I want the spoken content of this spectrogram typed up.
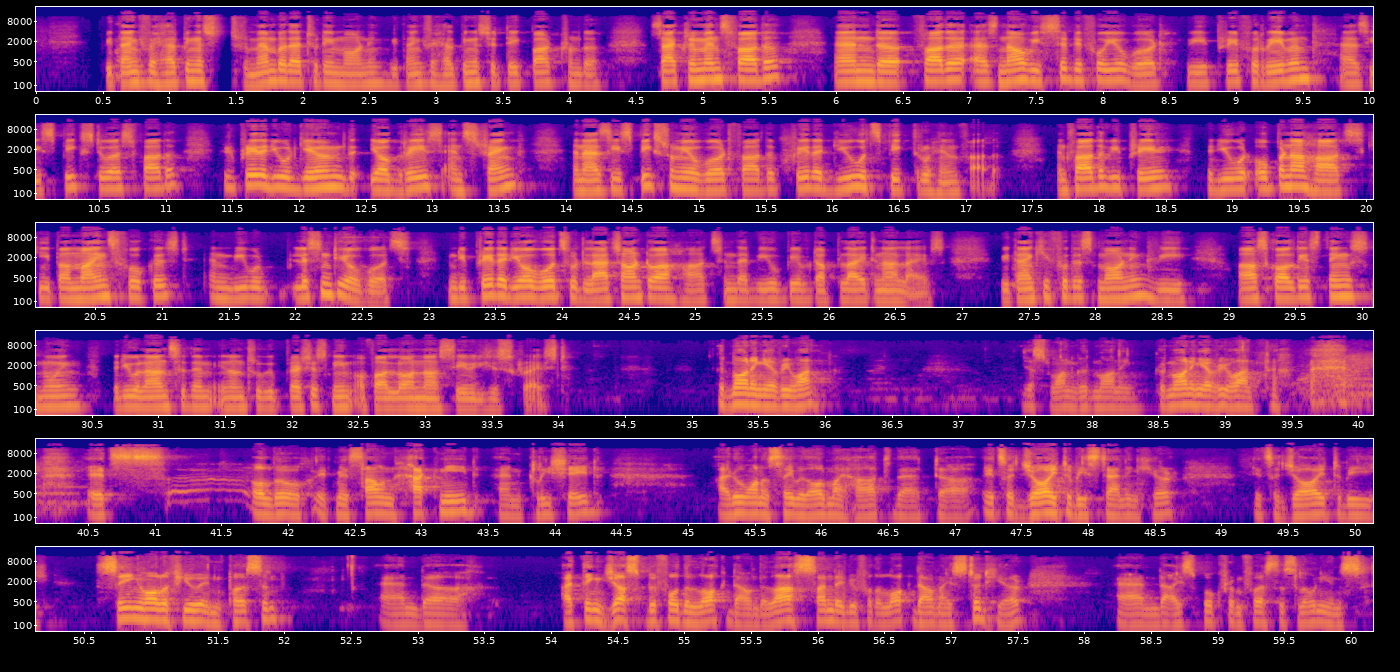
We thank you for helping us to remember that today morning. We thank you for helping us to take part from the sacraments, Father. And uh, Father, as now we sit before your word, we pray for Raymond as he speaks to us, Father. We pray that you would give him the, your grace and strength. And as he speaks from your word, Father, pray that you would speak through him, Father. And Father, we pray that you would open our hearts, keep our minds focused, and we would listen to your words. And we pray that your words would latch onto our hearts and that we would be able to apply it in our lives. We thank you for this morning. We ask all these things, knowing that you will answer them in and through the precious name of our Lord and our Savior Jesus Christ. Good morning, everyone. Just one good morning. Good morning, everyone. it's, although it may sound hackneyed and cliched, I do want to say with all my heart that uh, it's a joy to be standing here. It's a joy to be seeing all of you in person. And uh, I think just before the lockdown, the last Sunday before the lockdown, I stood here and I spoke from First Thessalonians.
